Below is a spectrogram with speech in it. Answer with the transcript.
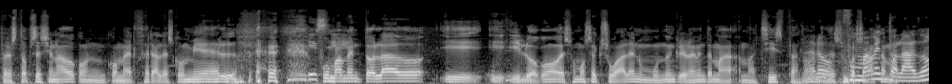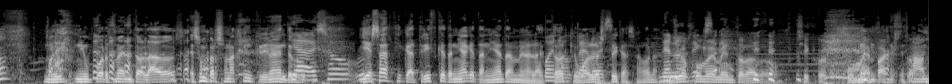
pero está obsesionado con comer cereales con miel, Sí, fuma sí. mentolado y, y- y luego es homosexual en un mundo increíblemente ma- machista. ¿no? Claro, Entonces, es un Fuma mentolado. New- Newport mentolados. Es un personaje increíblemente Ya, eso- Y esa cicatriz que tenía, que tenía también el actor, Bueno, que claro, igual lo explicas ahora. No Yo fumé mentolado, chicos. Fumé Paxton.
